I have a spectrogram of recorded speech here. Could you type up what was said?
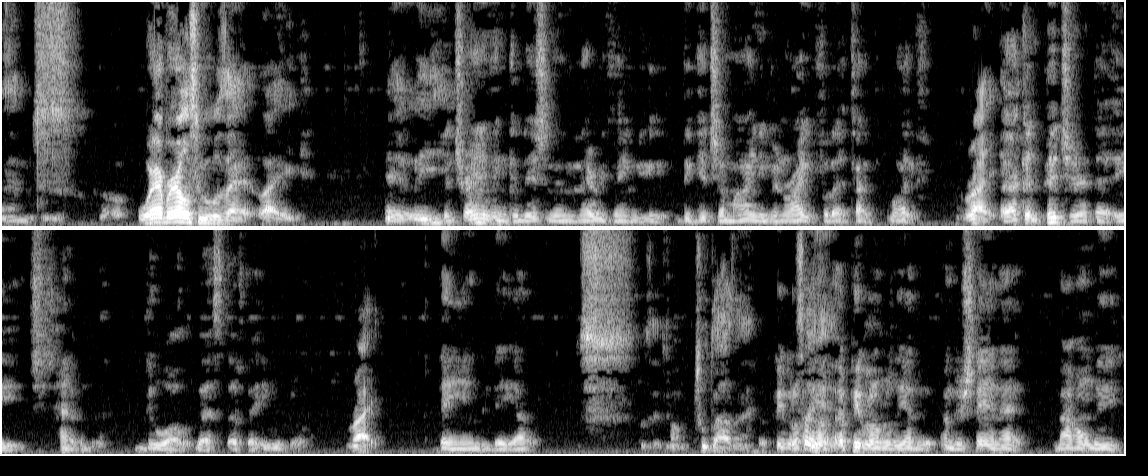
and wherever else we was at, like. Yeah, we, The training and conditioning and everything you, to get your mind even right for that type of life. right, Like, I couldn't picture at that age having to do all of that stuff that he was doing right. day in and day out. Was it from 2000? People don't So, yeah. uh, people don't really under, understand that not only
